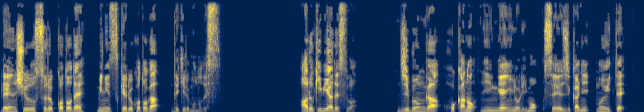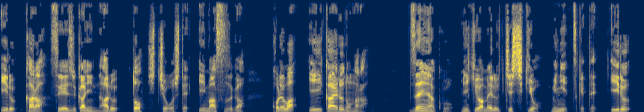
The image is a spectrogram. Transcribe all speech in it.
練習することで身につけることができるものです。アルキビアデスは、自分が他の人間よりも政治家に向いているから政治家になると主張していますが、これは言い換えるのなら、善悪を見極める知識を身につけている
